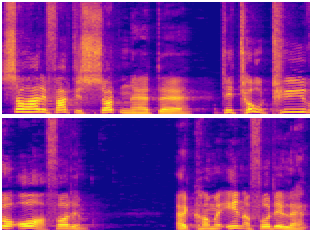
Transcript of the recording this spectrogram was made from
så var det faktisk sådan, at øh, det tog 20 år for dem at komme ind og få det land.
